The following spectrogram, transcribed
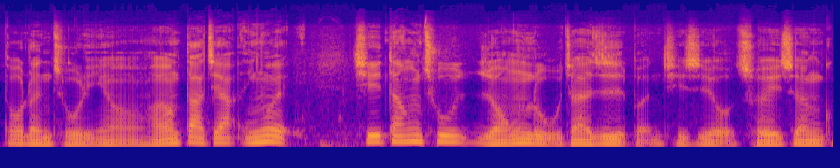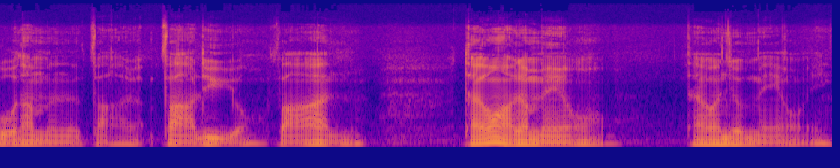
都冷处理哦。好像大家因为其实当初荣辱在日本其实有催生过他们的法法律哦法案，台湾好像没有，台湾就没有哎。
